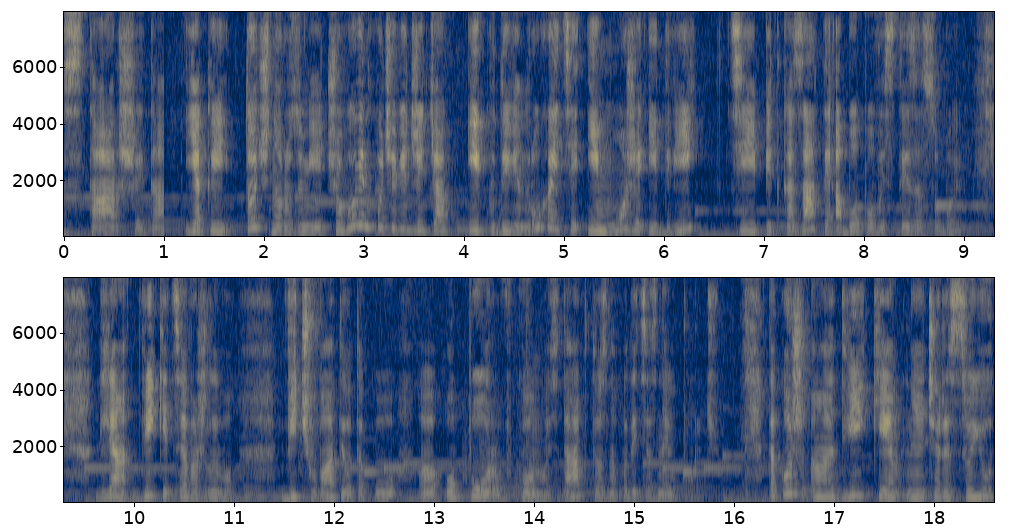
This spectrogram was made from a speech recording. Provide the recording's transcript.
старший, да, який точно розуміє, чого він хоче від життя і куди він рухається, і може і двійці підказати або повести за собою. Для двійки це важливо відчувати отаку е, опору в комусь, да, хто знаходиться з нею поруч. Також е, двійки через свою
